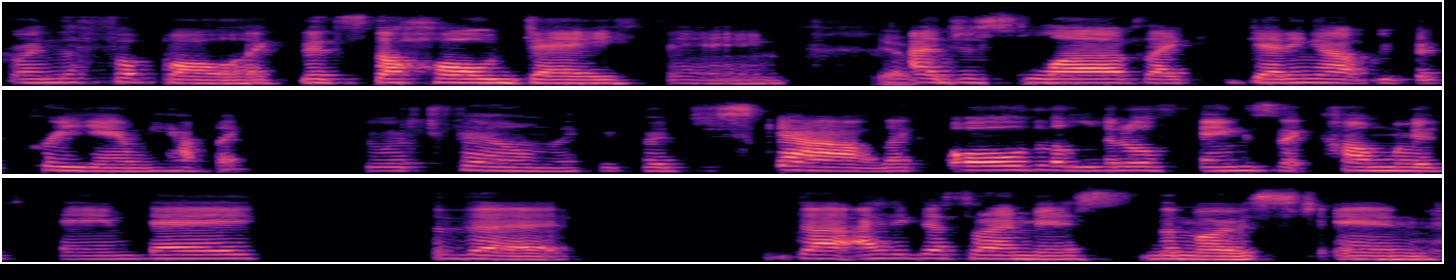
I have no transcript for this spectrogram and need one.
going to football. Like it's the whole day thing. Yep. I just love like getting up. We go pregame. We have like watch film. Like we go to scout. Like all the little things that come with game day. That that I think that's what I miss the most in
